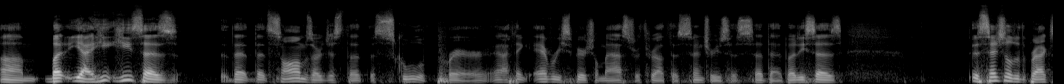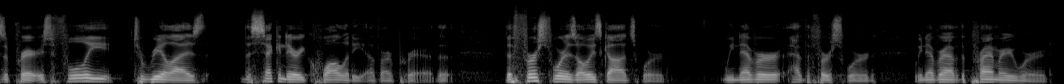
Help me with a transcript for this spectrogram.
um, but yeah, he he says that that Psalms are just the the school of prayer, and I think every spiritual master throughout the centuries has said that. But he says essential to the practice of prayer is fully to realize the secondary quality of our prayer. The the first word is always God's word. We never have the first word. We never have the primary word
